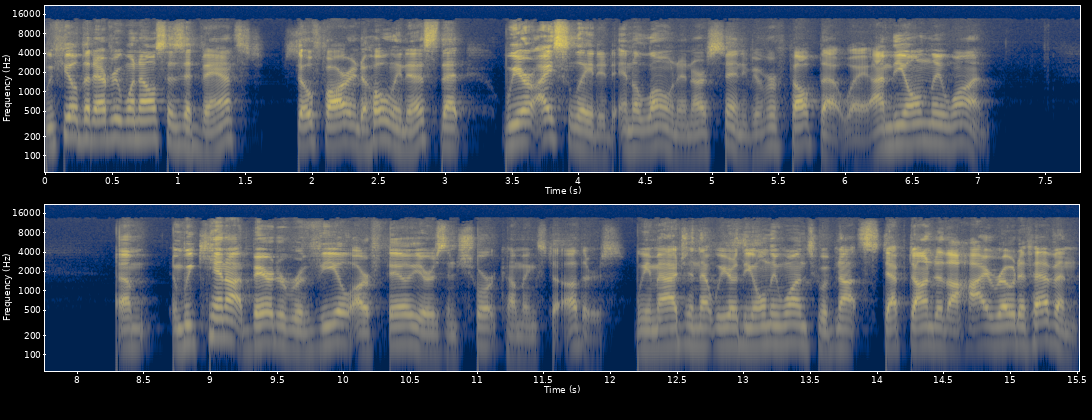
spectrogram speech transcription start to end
We feel that everyone else has advanced so far into holiness that we are isolated and alone in our sin. Have you ever felt that way? I'm the only one. Um, and we cannot bear to reveal our failures and shortcomings to others. We imagine that we are the only ones who have not stepped onto the high road of heaven.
